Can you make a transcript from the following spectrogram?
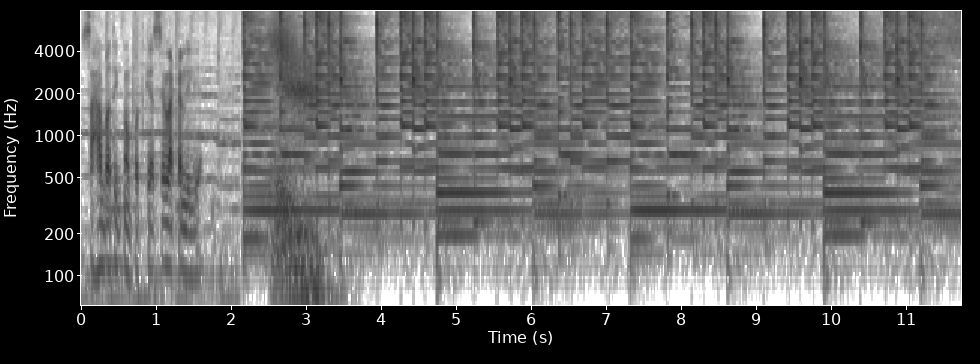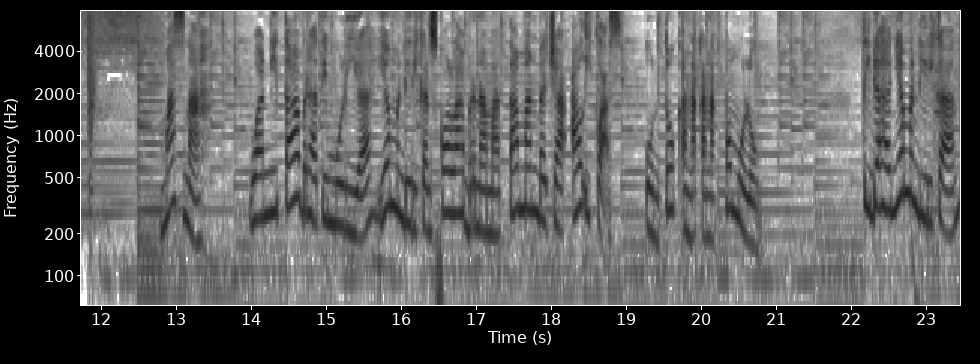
sahabat Hikmah Podcast. Silahkan dilihat. Masnah, wanita berhati mulia yang mendirikan sekolah bernama Taman Baca Al-Ikhlas untuk anak-anak pemulung. Tidak hanya mendirikan,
